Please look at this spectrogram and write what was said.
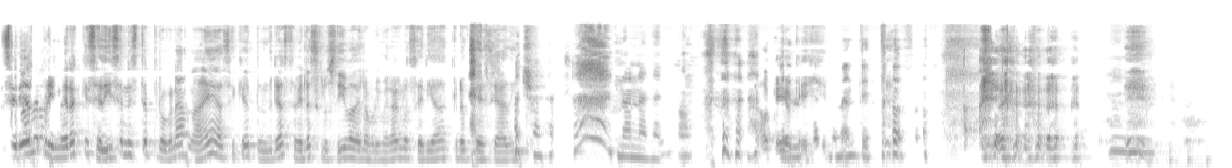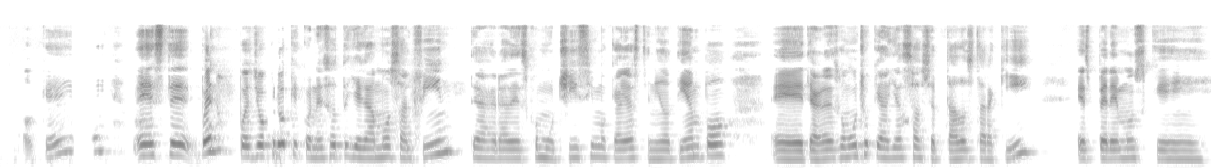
sería, la primera que se dice en este programa, ¿eh? Así que tendrías también la exclusiva de la primera grosería, creo que se ha dicho. no, no, no, no. Ok, ok. ok. Este, bueno, pues yo creo que con eso te llegamos al fin. Te agradezco muchísimo que hayas tenido tiempo. Eh, te agradezco mucho que hayas aceptado estar aquí. Esperemos que,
